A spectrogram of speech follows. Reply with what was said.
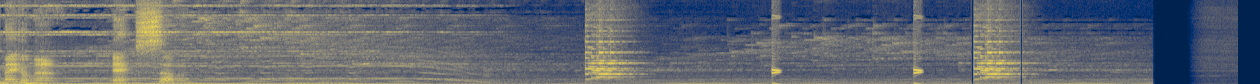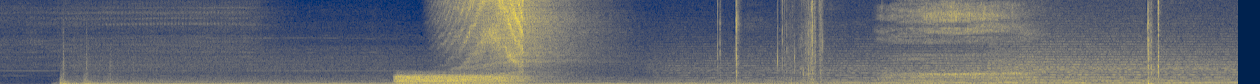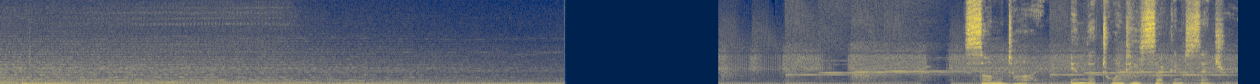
Mega Man X7. Sometime in the 22nd century.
